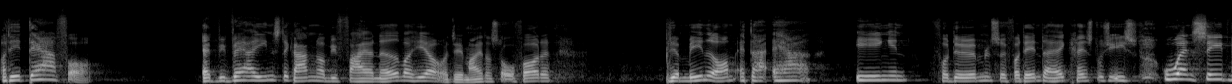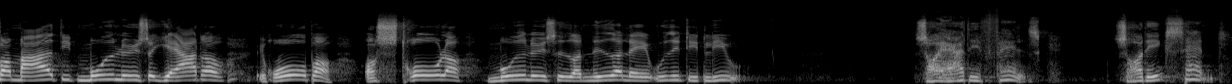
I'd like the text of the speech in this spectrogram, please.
Og det er derfor, at vi hver eneste gang, når vi fejrer nadver her, og det er mig, der står for det, bliver mindet om, at der er ingen fordømmelse for den, der er i Kristus Jesus. Uanset hvor meget dit modløse hjerter råber og stråler modløshed og nederlag ud i dit liv, så er det falsk. Så er det ikke sandt.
